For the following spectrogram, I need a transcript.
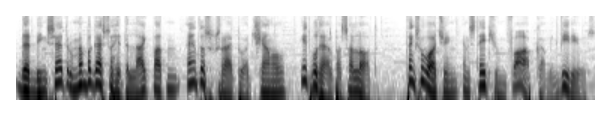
That being said, remember guys to hit the like button and to subscribe to our channel, it would help us a lot. Thanks for watching and stay tuned for upcoming videos.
